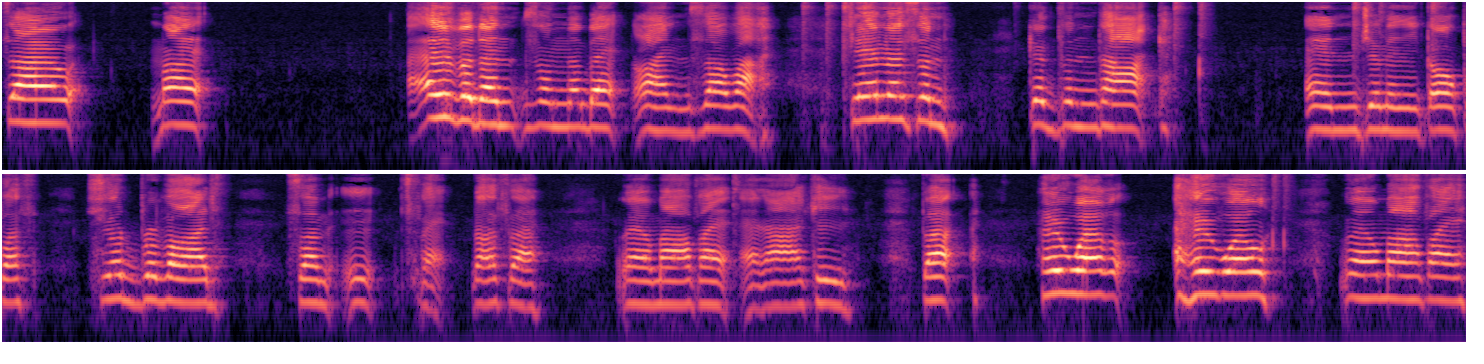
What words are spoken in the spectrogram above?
So, my evidence on the back line so far. Jamison Gibson Park and Jimmy Gopperth should provide some X factor for Real Madrid and Aki. But who will who will Real Madrid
